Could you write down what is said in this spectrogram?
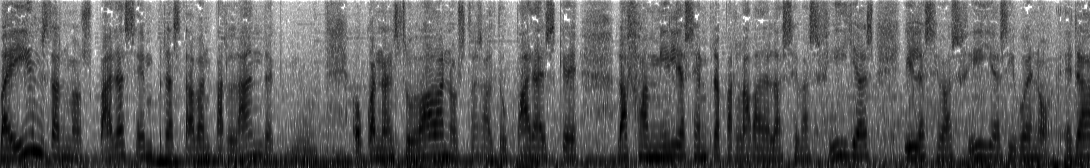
veïns dels meus pares sempre estaven parlant de, o quan ens trobaven, ostres, el teu pare és que la família sempre parlava de les seves filles i les seves filles i bueno, era...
